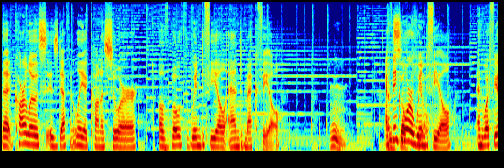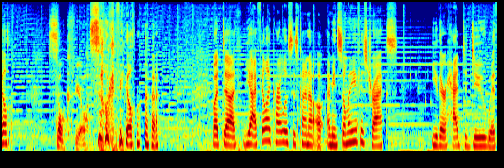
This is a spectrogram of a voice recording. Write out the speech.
that Carlos is definitely a connoisseur of both wind feel and mech feel. I Hmm. And think more feel. wind feel. And what feel? Silk feel. silk feel. but uh, yeah, I feel like Carlos is kind of. I mean, so many of his tracks either had to do with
